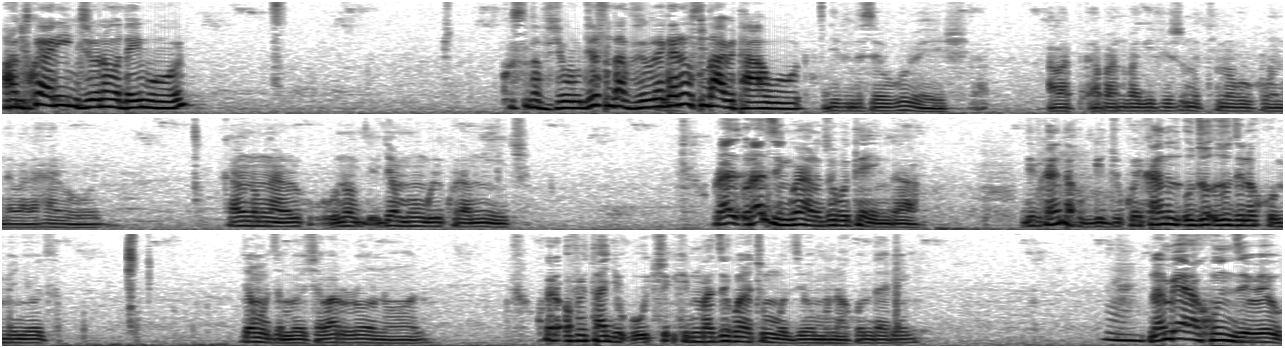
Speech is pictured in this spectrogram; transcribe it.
ahantu twari yarinjiwe n'amadayimoni. Ko sindavyumva sindavyumva reka ni ho sindabitahura. Ndivi ndetse kukubesha Aba- abantu bagifise umutima wo gukunda baraharuye. Kandi uno mwana uno ujya muhungu uri kuramwica. Urazi- ingorane zo guteye ngaho ndivi kandi ndakubwije ukuri kandi uzo- uzoze no kumpenyuza byamuze mu cya baruronona kubera ufite hagiye ikintu umaze kubona cyo mu buzima umuntu akunda rimwe. Nambe yarakunze wewe.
